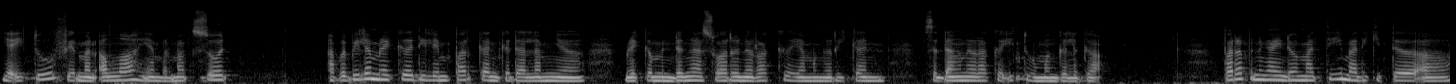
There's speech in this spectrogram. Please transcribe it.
iaitu firman Allah yang bermaksud apabila mereka dilemparkan ke dalamnya mereka mendengar suara neraka yang mengerikan sedang neraka itu menggelegak. Para pendengar yang dihormati, mari kita uh,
